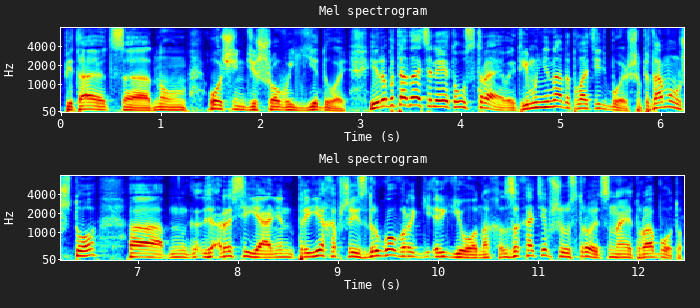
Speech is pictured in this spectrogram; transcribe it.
питаются, ну, очень дешевой едой. И работодателя это устраивает, ему не надо платить больше, потому что э, россиянин, приехавший из другого региона, захотевший устроиться на эту работу,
